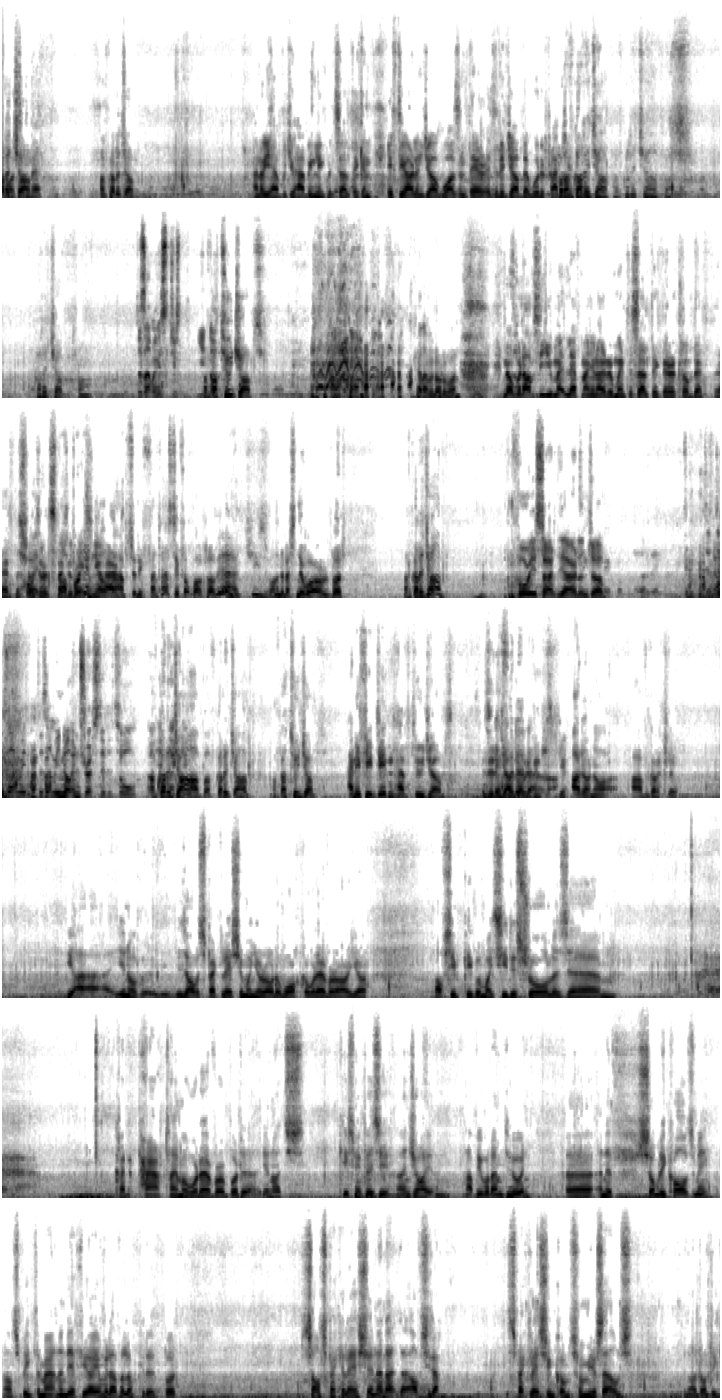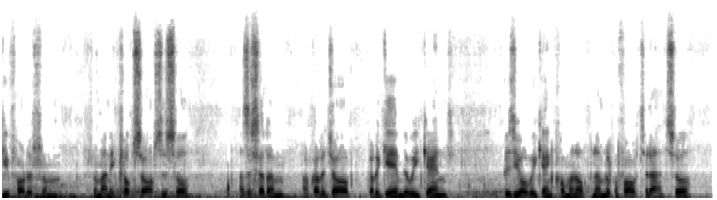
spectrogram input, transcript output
Got a job. that? I've got a job. I know you have, but you have been linked with Celtic. And if the Ireland job wasn't there, is it a job that would attract But you? But I've got a job. I've got a job. I've got a job, Tom. Does that mean it's just you're I've not? got two jobs. Can't have another one. No, but obviously you met, left Man United and went to Celtic. They're a club that, that That's holds right. a special oh, place in your club. heart. Absolutely fantastic football club. Yeah, she's one of the best in the world. But I've got a job. Before you started the Ireland job, Does, does that mean does that mean not interested at all? I've got a job. I've got a job. I've got two jobs. And if you didn't have two jobs, is it a If job I that would did, have interested you? I don't know. I've got a clue. Yeah, uh, you know, there's always speculation when you're out of work or whatever, or you're obviously people might see this role as um, kind of part time or whatever. But uh, you know, it's keeps me busy. I enjoy it. I'm happy with what I'm doing. Uh, and if somebody calls me, I'll speak to Martin and the FAI and we'll have a look at it. But it's all speculation, and that, that, obviously that the speculation comes from yourselves. You know, I don't think you've heard it from, from any club sources. So, as I said, I'm, I've got a job, got a game the weekend, busy all weekend coming up, and I'm looking forward to that. So,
